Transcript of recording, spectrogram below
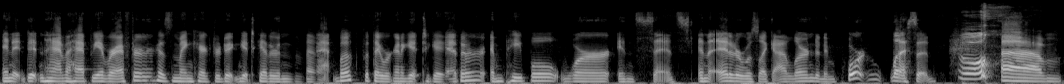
And it didn't have a happy ever after because the main character didn't get together in that book, but they were going to get together, and people were incensed. And the editor was like, "I learned an important lesson." Oh, Um,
